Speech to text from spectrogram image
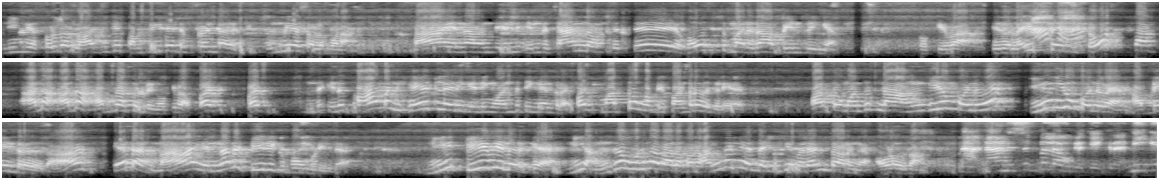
நீங்க சொல்ற லாஜிக்கே கம்ப்ளீட்டா டிஃப்ரெண்டா இருக்கு. உண்மையா சொல்ல போனா. நான் என்ன வந்து இந்த- இந்த சேனல்ல வந்துட்டு ஹோஸ்ட் மாதிரி தான் அப்படின்றீங்க ஓகேவா இது லைஃப் ஸ்டைல் ஷோ அதான் அதான் அதான் சொல்றீங்க ஓகேவா பட் பட் இது காமன் ஹேட்ல நீங்க நீங்க வந்துட்டீங்கன்ற. பட் மத்தவங்க அப்படி பண்றது கிடையாது. மத்தவங்க வந்துட்டு நான் அங்கேயும் பண்ணுவேன் இங்கேயும் பண்ணுவேன் அப்படின்றதுதான். ஏன்னா நான் என்னால டிவிக்கு போக முடியல. நீ டிவில இருக்க. நீ அங்க ஒழுங்கா வேலை பண்ண அங்க நீ அந்த இங்க வரேன்ட்டானுங்க அவ்வளவுதான். நான் சிம்பிளா உங்களை கேக்குறேன். நீங்க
